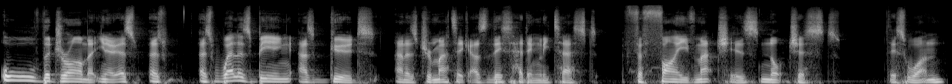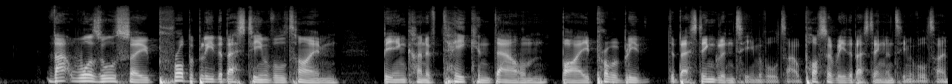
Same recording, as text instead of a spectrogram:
all the drama, you know, as as as well as being as good and as dramatic as this Headingley test for five matches, not just this one, that was also probably the best team of all time, being kind of taken down by probably the best England team of all time, possibly the best England team of all time.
